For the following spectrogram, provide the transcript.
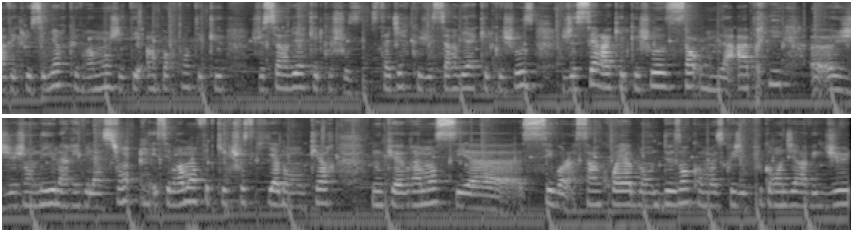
avec le Seigneur que vraiment j'étais importante et que je servais à quelque chose. C'est à dire que je servais à quelque chose je sers à quelque chose ça on me l'a appris euh, j'en ai eu la révélation et c'est vraiment en fait quelque chose qui dans mon cœur. Donc euh, vraiment c'est euh, voilà, c'est incroyable en deux ans comment est-ce que j'ai pu grandir avec Dieu?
